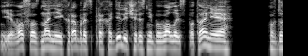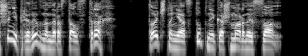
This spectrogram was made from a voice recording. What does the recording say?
Его сознание и храбрость проходили через небывалые испытания, в душе непрерывно нарастал страх, точно неотступный кошмарный сон.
